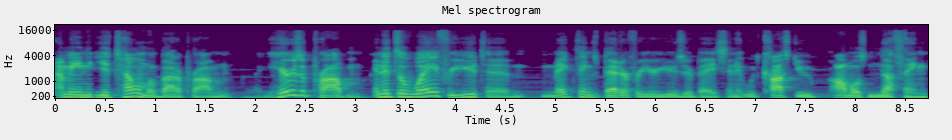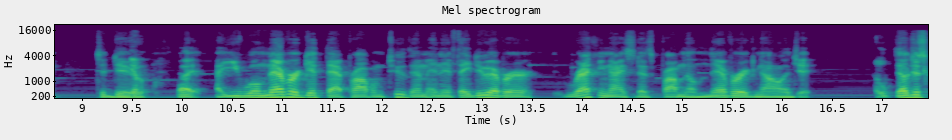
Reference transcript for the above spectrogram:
I mean, you tell them about a problem. Here's a problem. And it's a way for you to make things better for your user base and it would cost you almost nothing to do. Yep. But uh, you will never get that problem to them and if they do ever recognize it as a problem, they'll never acknowledge it. Nope. They'll just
